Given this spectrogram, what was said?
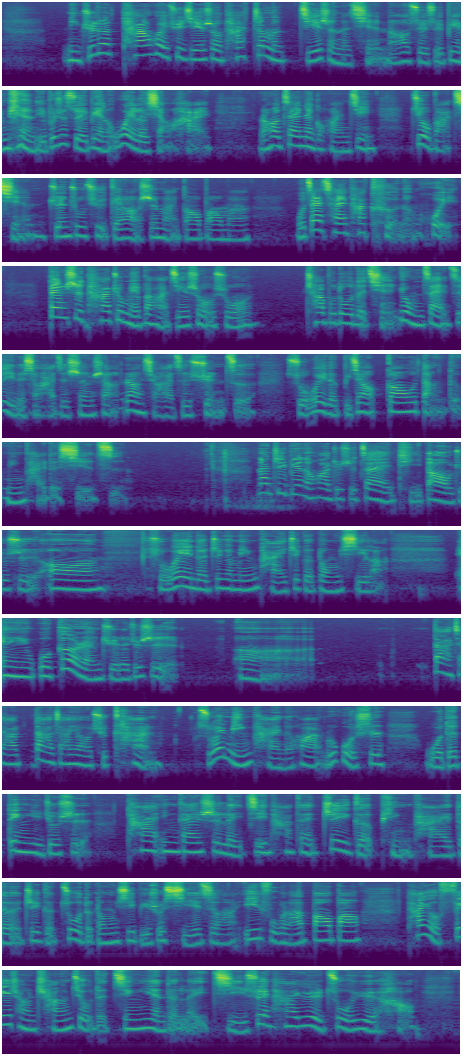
你觉得他会去接受他这么节省的钱，然后随随便便也不是随便了，为了小孩，然后在那个环境就把钱捐出去给老师买包包吗？我在猜他可能会，但是他就没办法接受说差不多的钱用在自己的小孩子身上，让小孩子选择所谓的比较高档的名牌的鞋子。那这边的话，就是在提到就是哦。所谓的这个名牌这个东西啦，诶，我个人觉得就是呃，大家大家要去看所谓名牌的话，如果是我的定义，就是他应该是累积他在这个品牌的这个做的东西，比如说鞋子啦、衣服啦、包包，他有非常长久的经验的累积，所以他越做越好。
